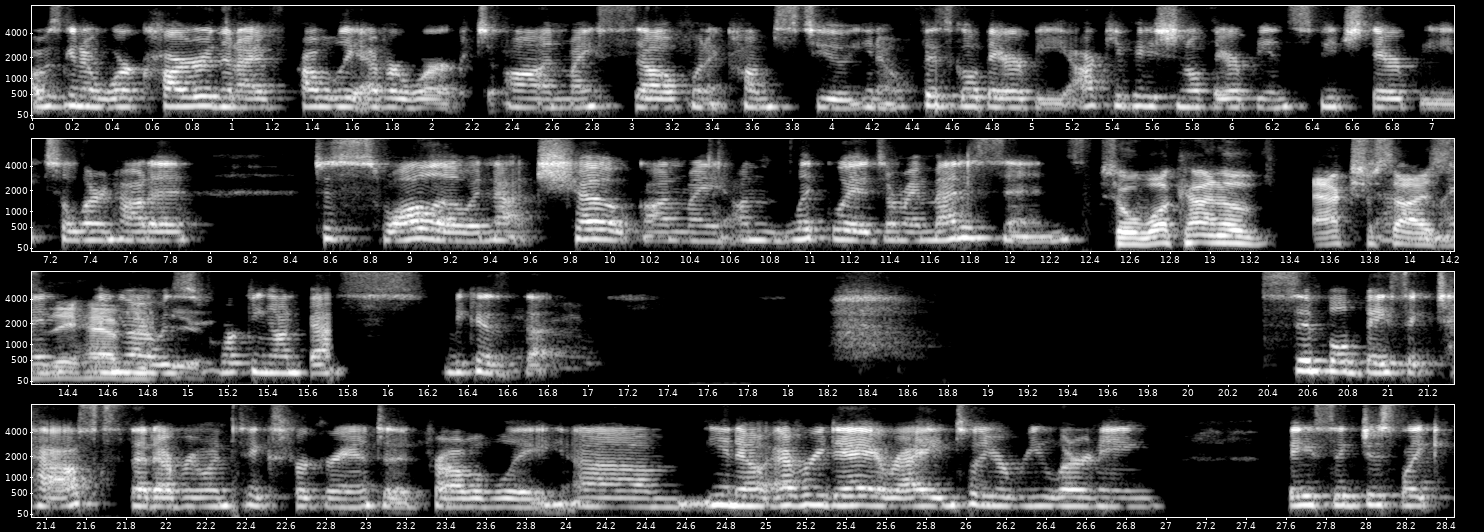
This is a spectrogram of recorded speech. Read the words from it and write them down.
I was going to work harder than I've probably ever worked on myself when it comes to, you know, physical therapy, occupational therapy, and speech therapy to learn how to to swallow and not choke on my on liquids or my medicines. So what kind of exercises um, I, they have? I, I was do? working on balance because that simple basic tasks that everyone takes for granted probably um, you know every day right until you're relearning basic just like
